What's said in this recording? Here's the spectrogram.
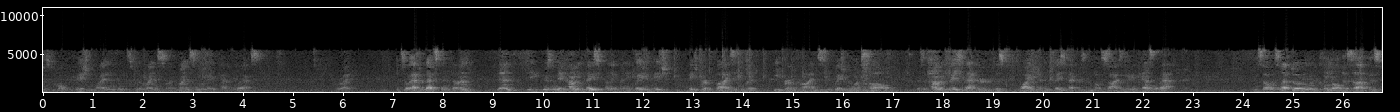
just a multiplication by it, and I think it's with a minus sign, minus omega capital X. Right. And so after that's been done, then the, there's going to be a common phase, I think, the equation h, h perp phi is equal to e perp phi. This is the equation we want to solve. There's a common phase factor, this y-dependent phase factors on both sides, and we can cancel that. And so what's left over when we clean all this up is,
